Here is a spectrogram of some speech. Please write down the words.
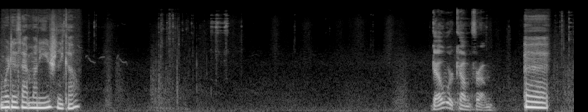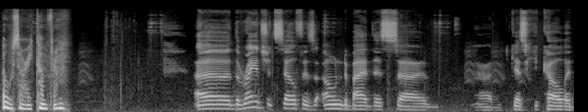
Where does that money usually go? Go or come from? Uh, oh, sorry, come from. Uh, the ranch itself is owned by this, uh, I guess you could call it,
